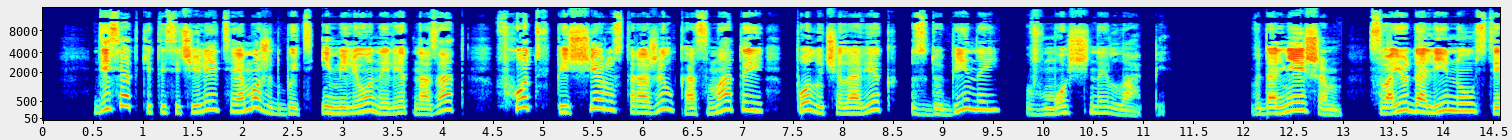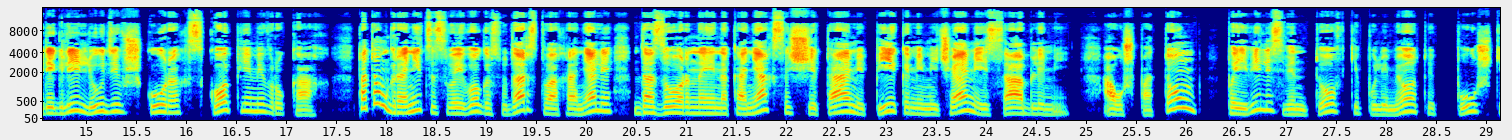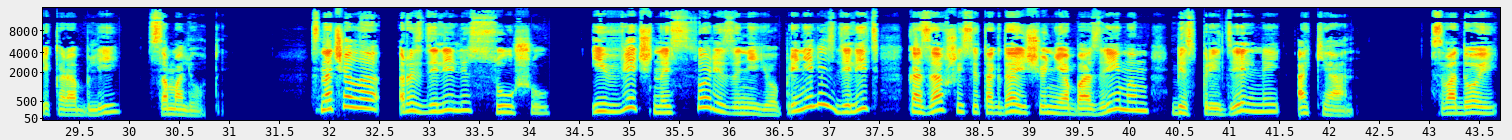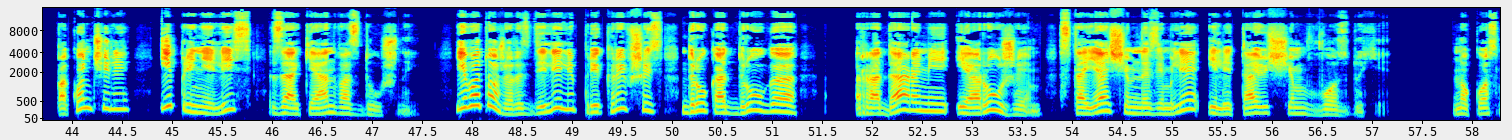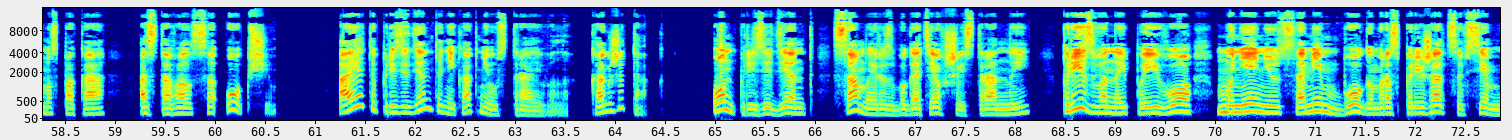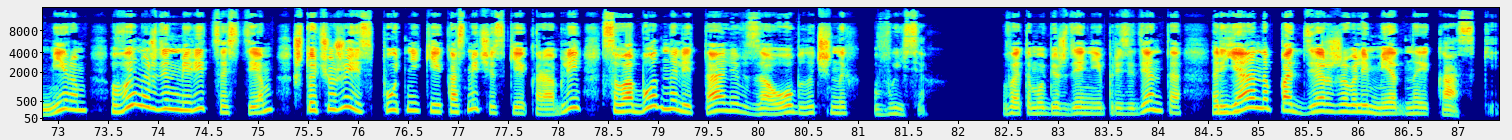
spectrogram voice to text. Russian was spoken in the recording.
Десятки тысячелетий, а может быть и миллионы лет назад, вход в пещеру сторожил косматый получеловек с дубиной в мощной лапе. В дальнейшем свою долину стерегли люди в шкурах с копьями в руках. Потом границы своего государства охраняли дозорные на конях со щитами, пиками, мечами и саблями. А уж потом появились винтовки, пулеметы, пушки, корабли, самолеты. Сначала разделили сушу, и в вечной ссоре за нее принялись делить казавшийся тогда еще необозримым беспредельный океан. С водой покончили и принялись за океан воздушный. Его тоже разделили, прикрывшись друг от друга радарами и оружием, стоящим на земле и летающим в воздухе. Но космос пока оставался общим, а это президента никак не устраивало. Как же так? Он президент самой разбогатевшей страны, призванный, по его мнению, самим Богом распоряжаться всем миром, вынужден мириться с тем, что чужие спутники и космические корабли свободно летали в заоблачных высях. В этом убеждении президента рьяно поддерживали медные каски.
